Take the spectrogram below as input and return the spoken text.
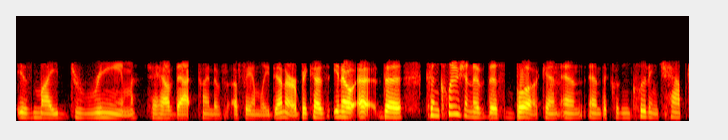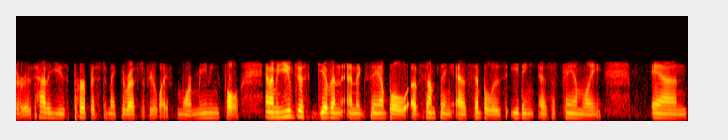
is my dream to have that kind of a family dinner because you know uh, the conclusion of this book and and and the concluding chapter is how to use purpose to make the rest of your life more meaningful. And I mean you've just given an example of something as simple as eating as a family and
